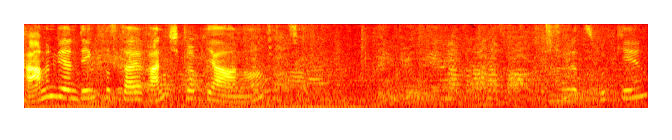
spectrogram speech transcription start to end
kamen wir an den Kristall ran? Ich glaube ja, ne? Wieder zurückgehen.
